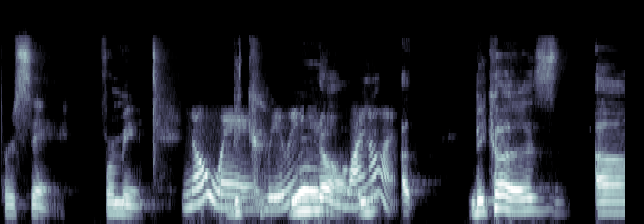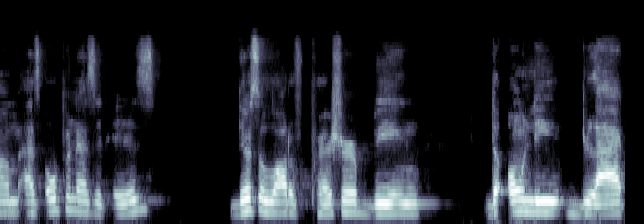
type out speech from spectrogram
per se for me. No way, Bec- really? no, Why not? uh, because um, as open as it is, there's a lot of pressure being the only black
